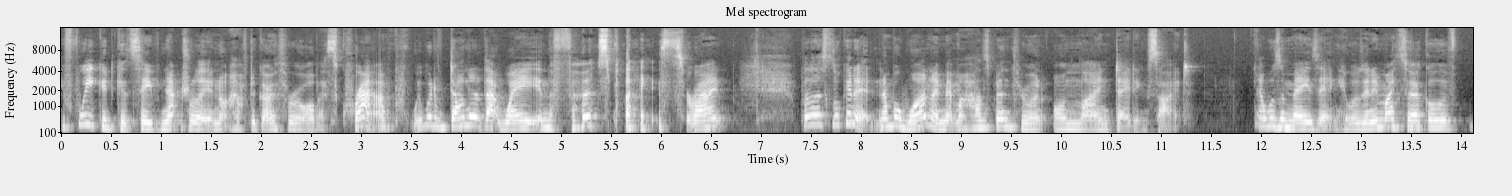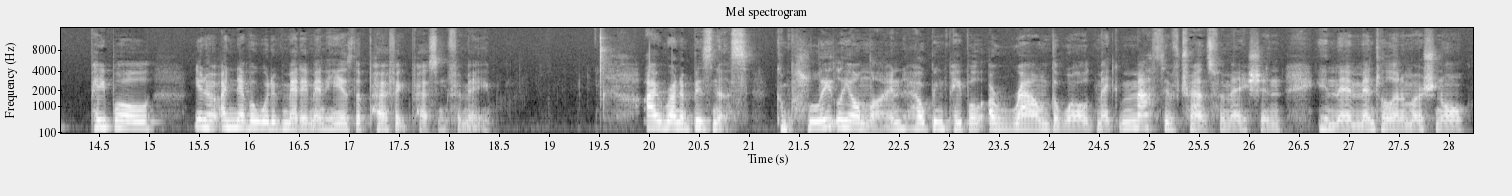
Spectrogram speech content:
if we could conceive naturally and not have to go through all this crap, we would have done it that way in the first place, right? But let's look at it. Number one, I met my husband through an online dating site. It was amazing. He wasn't in my circle of people. You know, I never would have met him, and he is the perfect person for me. I run a business completely online, helping people around the world make massive transformation in their mental and emotional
